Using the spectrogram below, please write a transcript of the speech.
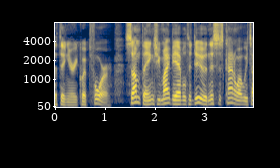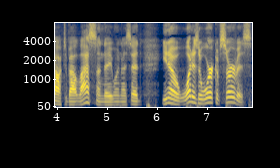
the thing you're equipped for. Some things you might be able to do, and this is kind of what we talked about last Sunday when I said, you know, what is a work of service?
